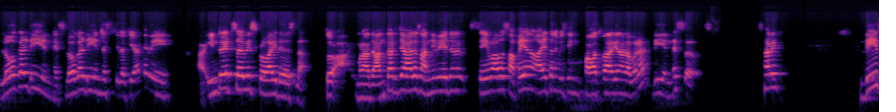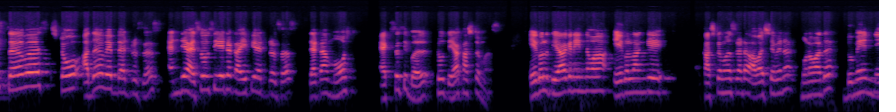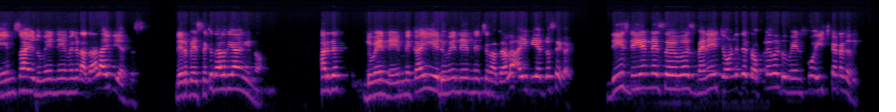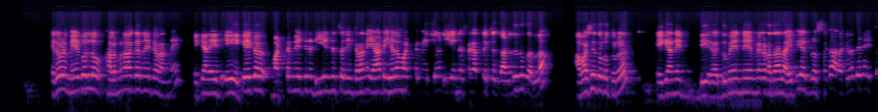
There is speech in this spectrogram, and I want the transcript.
local DNS. local DNS කියලා කියන්නේ මේ internet service providers ලා. මොනවාද අන්තර්ජාල sannivedana සේවාව සපයන ආයතන විසින් පවත්වාගෙන ලබන DNS servers. හරි. These servers store other web addresses and their associated IP addresses that are most accessible to their customers. ඒගොල්ලෝ තියාගෙන ඉන්නවා ඒගොල්ලන්ගේ customers ලට අවශ්‍ය වෙන මොනවද domain name සහ ඒ domain name එකට අදාළ IP address. Database එක දාලා තියාගෙන ඉන්නවා. හරිද? domain name එකයි ඒ domain name එකට අදාළ IP address එකයි. These DNS servers manage only the top level domains for each category. එතකොට මේගොල්ලෝ කළමනාකරණය කරන්නේ ඒ කියන්නේ ඒ එක එක මට්ටමේ තියෙන DNS වලින් කරන්නේ එයාට ඉහළ මට්ටමේ තියෙන DNS එකත් එක්ක ගනුදෙනු කරලා අවශ්‍ය තොරතුරු ඒ කියන්නේ domain name එකට අදාළ IP address එක අරගෙන දෙන එක.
